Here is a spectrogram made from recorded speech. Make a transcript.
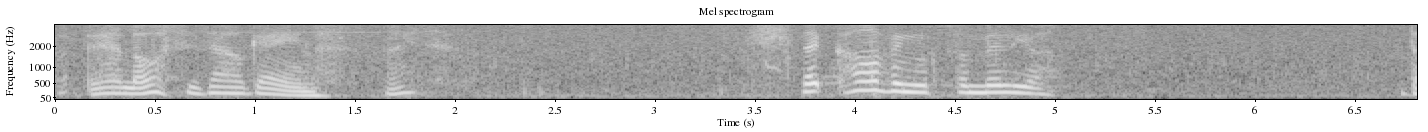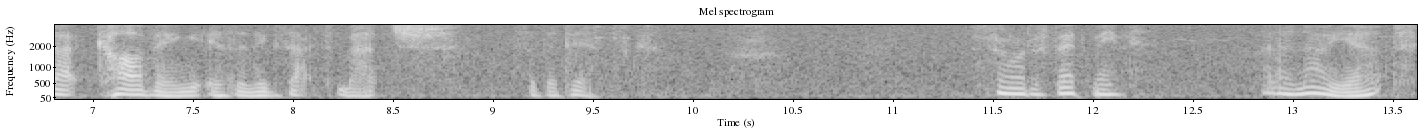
But their loss is our gain, right? That carving looks familiar. That carving is an exact match for the disc. So what does that mean? I don't know yet.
